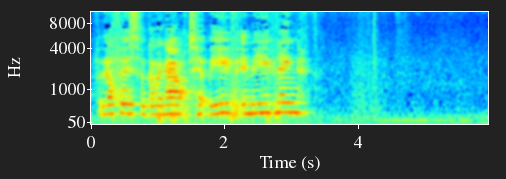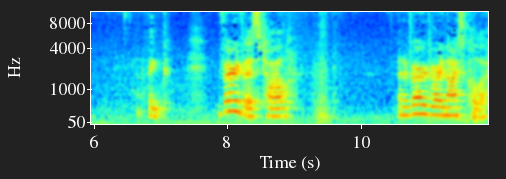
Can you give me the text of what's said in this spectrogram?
for the office, for going out at the eve in the evening. I think very versatile and a very, very nice colour.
